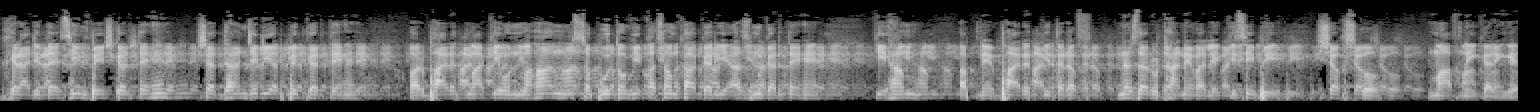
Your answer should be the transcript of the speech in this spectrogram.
खिराज तहसीन पेश करते हैं, श्रद्धांजलि अर्पित करते हैं और भारत माँ के उन महान सपूतों की कसम खाकर ये अज़्म करते हैं कि हम अपने भारत की तरफ़ नज़र उठाने वाले किसी भी शख्स को माफ़ नहीं करेंगे।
